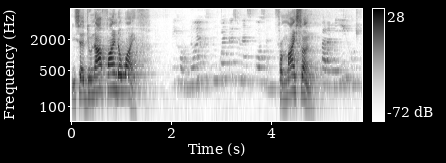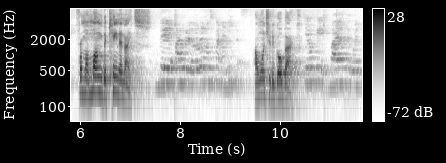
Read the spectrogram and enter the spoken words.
He said, Do not find a wife Dijo, no encuentres una esposa from my son para mi hijo from among the Canaanites. de alrededor de los cananitas. I want you to go back Quiero que vayas de vuelta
